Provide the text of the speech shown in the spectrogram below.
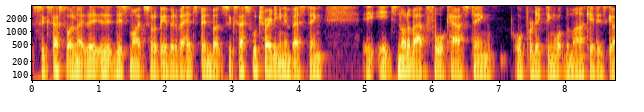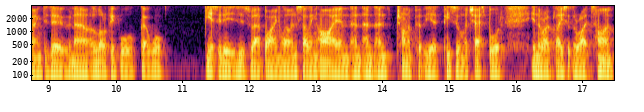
successful, and this might sort of be a bit of a headspin, but successful trading and investing, it's not about forecasting or predicting what the market is going to do. Now, a lot of people go, well, yes, it is. It's about buying low and selling high and, and, and, and trying to put your pieces on the chessboard in the right place at the right time.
